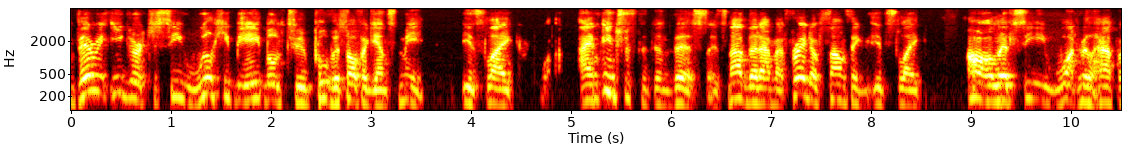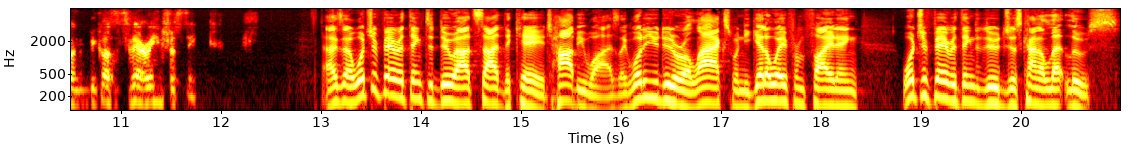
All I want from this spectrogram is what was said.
very eager to see will he be able to pull this off against me. It's like I'm interested in this. It's not that I'm afraid of something. It's like, oh, let's see what will happen because it's very interesting. Alexander, what's your favorite thing to do outside the cage, hobby wise? Like, what do you do to relax when you get away from fighting? What's your favorite thing to do to just kind of let loose?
